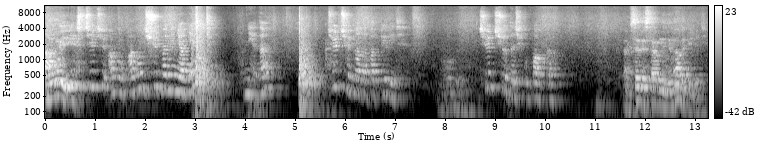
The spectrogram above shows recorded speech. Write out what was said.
Да, Ну и- видишь, чуть-чуть, а ну, а ну чуть на меня, нет? Нет, да? Чуть-чуть надо подпилить. Чуть-чуточку, папка. Так, с этой стороны не надо пилить?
